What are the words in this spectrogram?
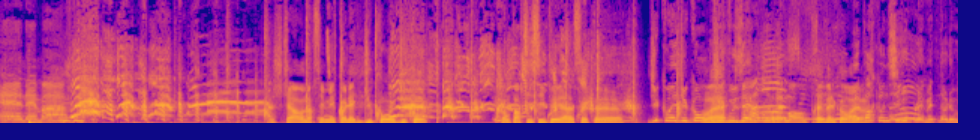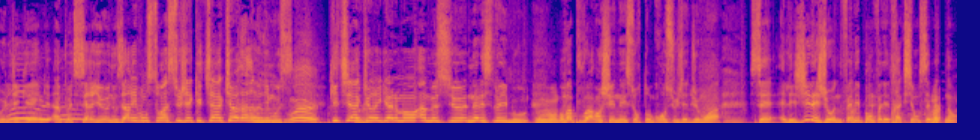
NMA. Je tiens à remercier mes collègues du con et du con qui ont participé à cette. Euh, du et du con, je vous aime vraiment. très belle chorale. Mais par contre, s'il vous plaît, maintenant le Woolly Gang, un peu de sérieux. Nous arrivons sur un sujet qui tient à cœur à Anonymous, qui tient à cœur également à Monsieur Nels Le Hibou. On va pouvoir enchaîner sur ton gros sujet du mois. C'est les gilets jaunes. Fais des pompes, fais des tractions, c'est maintenant.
